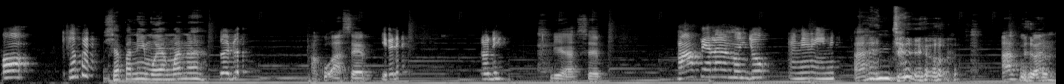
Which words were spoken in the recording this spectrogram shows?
Oh, siapa? Siapa nih? Mau yang mana? Dua-dua. Aku Asep. Yaudah. Lo deh. Dia Asep. Maaf ya lah nunjuk ini ini ini. Anjay. Aku kan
